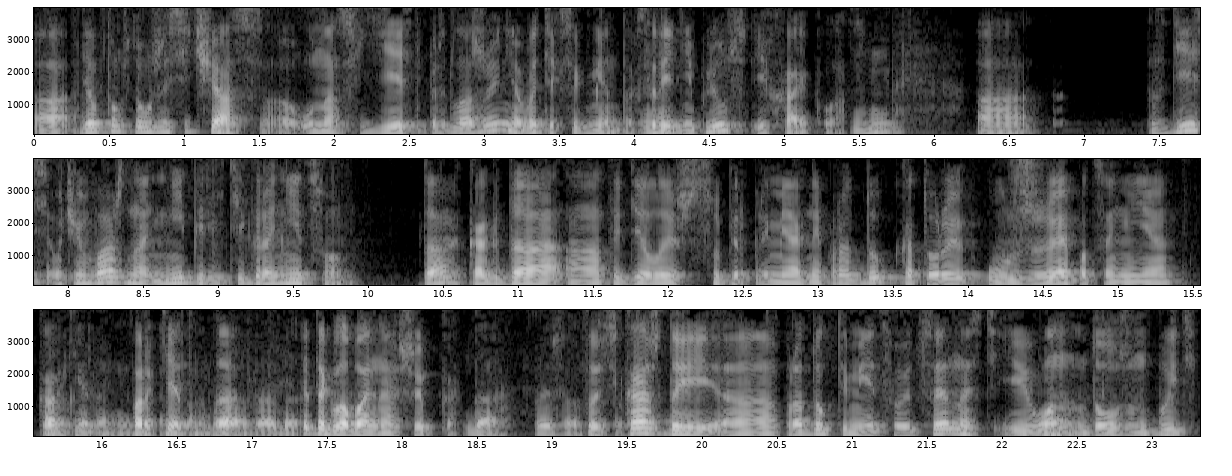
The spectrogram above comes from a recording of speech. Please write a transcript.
А, дело в том, что уже сейчас э, у нас есть предложения в этих сегментах. Средний плюс и хай класс. Угу. Здесь очень важно не перейти границу да, когда а, ты делаешь супер премиальный продукт, который уже по цене паркета. паркета да. Да, да, да. Это глобальная ошибка. Да, совершенно. То есть каждый а, продукт имеет свою ценность, и он да. должен быть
